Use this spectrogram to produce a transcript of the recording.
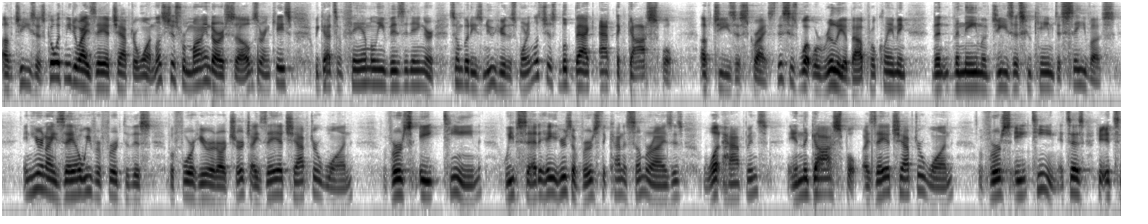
of Jesus. Go with me to Isaiah chapter 1. Let's just remind ourselves, or in case we got some family visiting or somebody's new here this morning, let's just look back at the gospel of Jesus Christ. This is what we're really about, proclaiming the, the name of Jesus who came to save us. And here in Isaiah, we've referred to this before here at our church, Isaiah chapter 1 verse 18, we've said, hey, here's a verse that kind of summarizes what happens in the gospel. Isaiah chapter 1, verse 18. It says, it's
